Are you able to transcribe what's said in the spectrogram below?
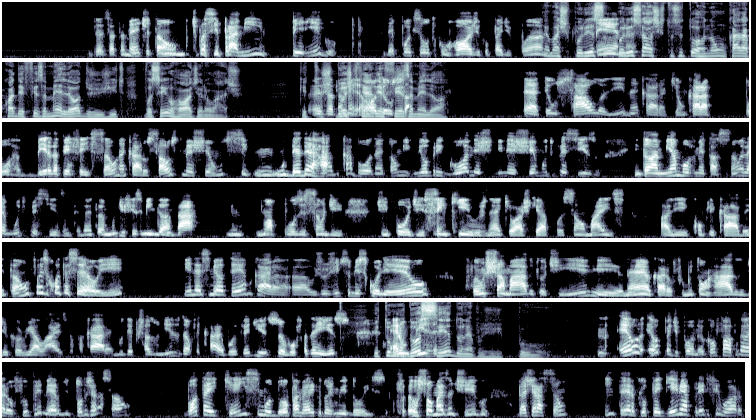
Exatamente. Então, tipo assim, para mim, perigo, depois que você luta com o Roger, com o pé de pano. É, mas por isso, pena. por isso eu acho que tu se tornou um cara com a defesa melhor do jiu-jitsu. Você e o Roger, eu acho. Que os dois que têm a defesa melhor. É, ter o Saulo ali, né, cara, que é um cara, porra, beira da perfeição, né, cara? O Saulo, se mexeu um, um, dedo errado, acabou, né? Então me, me obrigou a mex, me mexer muito preciso. Então a minha movimentação, ela é muito precisa, entendeu? Então é muito difícil me enganar num, numa posição de, de, pô, de 100 quilos, né? Que eu acho que é a posição mais ali complicada. Então foi isso que aconteceu. E, e nesse meu termo, cara, o jiu-jitsu me escolheu, foi um chamado que eu tive, né, cara, eu fui muito honrado no dia que eu realize, eu falei, cara, eu mudei para os Estados Unidos, né, eu falei, cara, eu vou ver disso, eu vou fazer isso. E tu Era mudou um cedo, né, pro, pro... Eu, eu pedi pano, é o que eu falo pra galera, eu fui o primeiro de toda geração. Bota aí, quem se mudou para América em 2002? Eu sou mais antigo da geração inteira, porque eu peguei minha preta e fui embora,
